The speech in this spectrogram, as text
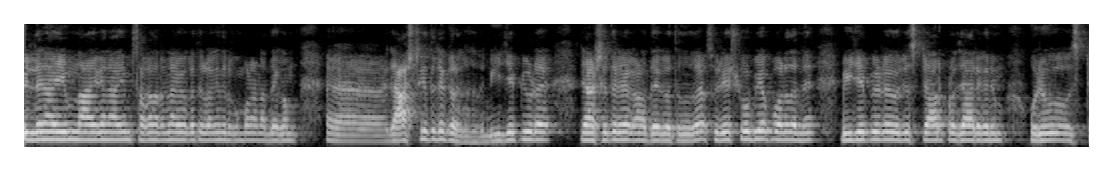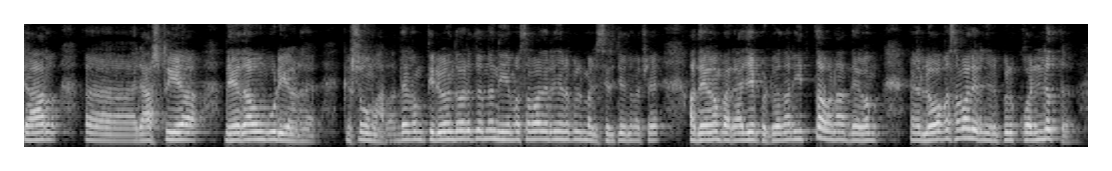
വില്ലനായും നായകനായും സഹനടനായും ഒക്കെ തിളങ്ങി നിൽക്കുമ്പോഴാണ് അദ്ദേഹം രാഷ്ട്രീയത്തിലേക്ക് ഇറങ്ങുന്നത്. ബി ജെ പിയുടെ രാഷ്ട്രീയത്തിലേക്കാണ് അദ്ദേഹം എത്തുന്നത്. സുരേഷ് ഗോപിയെ പോലെ തന്നെ ബി ജെ പിയുടെ ഒരു സ്റ്റാർ പ്രചാരകനും ഒരു സ്റ്റാർ രാഷ്ട്രീയ നേതാവും കൂടിയാണ് കൃഷ്ണകുമാർ. അദ്ദേഹം തിരുവനന്തപുരത്ത് നിന്ന് നിയമസഭാ തിരഞ്ഞെടുപ്പിൽ മത്സരിച്ചിരുന്നു. പക്ഷേ അദ്ദേഹം പരാജയപ്പെട്ടു. എന്നാൽ ഇത്തവണ അദ്ദേഹം ലോക്സഭാ തിരഞ്ഞെടുപ്പിൽ കൊല്ലത്ത്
